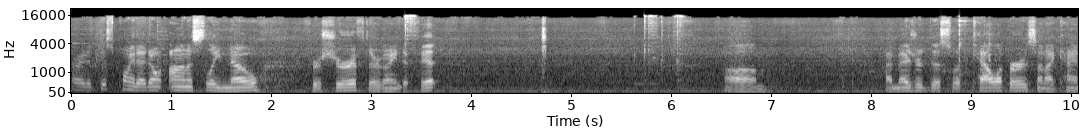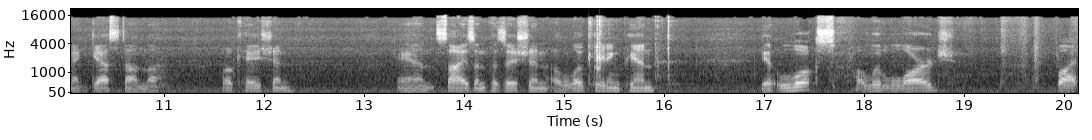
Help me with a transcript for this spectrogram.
All right, at this point I don't honestly know for sure if they're going to fit. Um, I measured this with calipers and I kind of guessed on the location and size and position of the locating pin. It looks a little large, but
